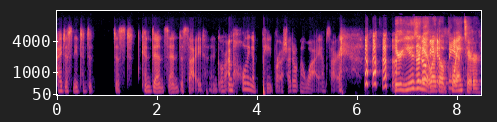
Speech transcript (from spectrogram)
I just need to just condense and decide and go. I'm holding a paintbrush. I don't know why. I'm sorry. You're using it like a pointer.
